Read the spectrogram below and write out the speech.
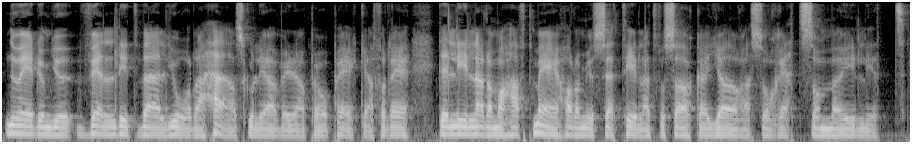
Nu är de ju väldigt välgjorda här skulle jag vilja påpeka. För det, det lilla de har haft med har de ju sett till att försöka göra så rätt som möjligt.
